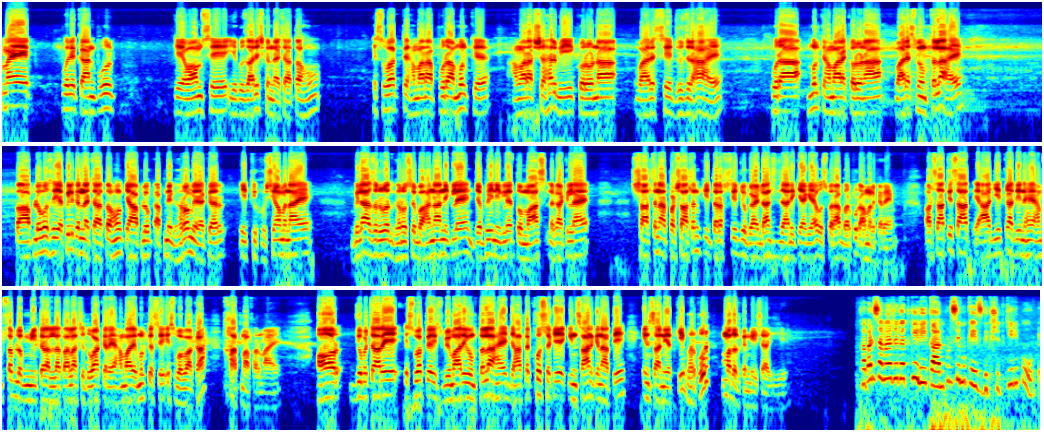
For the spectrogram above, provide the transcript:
मैं पूरे कानपुर के आवाम से ये गुजारिश करना चाहता हूँ, इस वक्त हमारा पूरा मुल्क, हमारा शहर भी कोरोना वायरस से जूझ रहा है। पूरा मुल्क हमारा कोरोना वायरस में मुबतला है। तो आप लोगों से ये अपील करना चाहता हूँ कि आप लोग अपने घरों में रहकर ईद की खुशियाँ मनाएँ बिला ज़रूरत घरों से बाहर ना निकलें, जब भी निकलें तो मास्क लगा के लाएँ। शासन और प्रशासन की तरफ़ से जो गाइडलाइंस जारी किया गया है, उस पर आप भरपूर अमल करें। और साथ ही साथ आज ईद का दिन है, हम सब लोग मिलकर अल्लाह ताला से दुआ करें, हमारे मुल्क से इस वबा का खात्मा फरमाएँ। और जो बेचारे इस वक्त इस बीमारी में मुबतला है, जहाँ तक हो सके एक इंसान के नाते इंसानियत की भरपूर मदद करनी चाहिए। खबर समय जगत के लिए कानपुर से मुकेश दीक्षित की report.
